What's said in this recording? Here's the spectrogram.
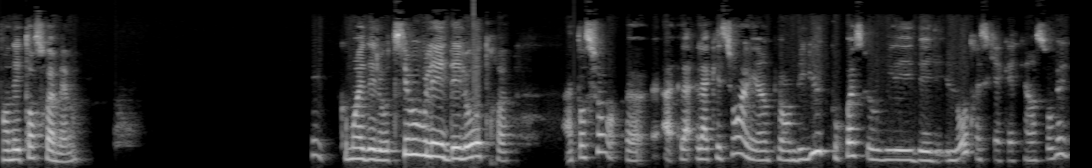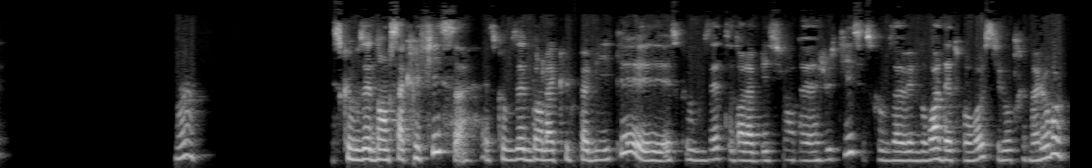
En étant soi-même. Comment aider l'autre? Si vous voulez aider l'autre, attention, euh, la, question elle est un peu ambiguë. Pourquoi est-ce que vous voulez aider l'autre? Est-ce qu'il y a quelqu'un à sauver? Voilà. Est-ce que vous êtes dans le sacrifice? Est-ce que vous êtes dans la culpabilité? Est-ce que vous êtes dans la blessure de l'injustice Est-ce que vous avez le droit d'être heureux si l'autre est malheureux?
